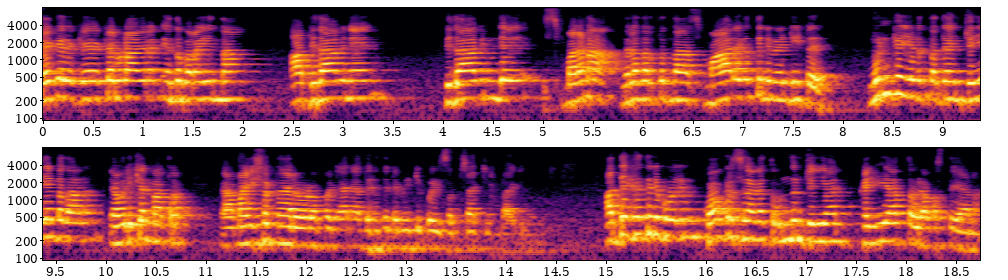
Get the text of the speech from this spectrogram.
കെ കെ- കരുണാകരൻ എന്ന് പറയുന്ന ആ പിതാവിനെ പിതാവിന്റെ സ്മരണ നിലനിർത്തുന്ന സ്മാരകത്തിന് വേണ്ടിയിട്ട് മുൻകൈയെടുത്ത് അദ്ദേഹം ചെയ്യേണ്ടതാണ്. ഞാൻ ഒരിക്കൽ മാത്രം മഹേശ്വരൻ നായരോടൊപ്പം ഞാൻ അദ്ദേഹത്തിന്റെ വീട്ടിൽ പോയി സംസാരിച്ചിട്ടുണ്ടായിരുന്നു. അദ്ദേഹത്തിന് പോലും കോൺഗ്രസിനകത്ത് ഒന്നും ചെയ്യാൻ കഴിയാത്ത ഒരവസ്ഥയാണ്.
